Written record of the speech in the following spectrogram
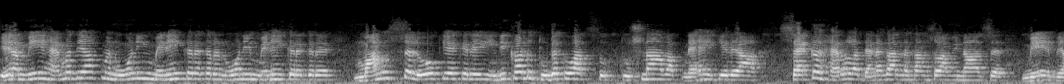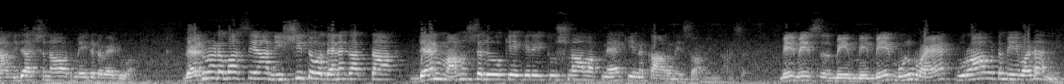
එහෙනම් මේ හැම දෙයක්ම නුවණින් මෙනෙහි කර කර නුවණින් මෙනෙහි කර කර මනුස්ස ලෝකයේ කෙරේ ඉදිකඩු තුඩකවත් සු- තෘෂ්ණාවක් නැහැ කියලා සැක හැරලා දැනගන්නකන් ස්වාමීන් වහන්සේ මේ විදර්ශනාවට මේකට වැඩුවා. වැඩුණාට පස්සේ යා නිශ්චිතව දැනගත්තා දැන් මනුස්ස ලෝකයේ කෙරේ තෘෂ්ණාවක් නැහැ කියන කාරණේ ස්වාමීන් වහන්සේ. මේ මේ මේ මේ මේ මුළු රැයක් පුරාවට මේ වඩන්නේ.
